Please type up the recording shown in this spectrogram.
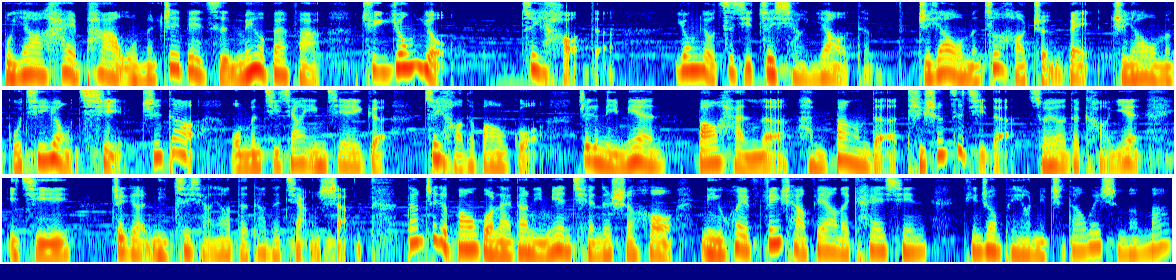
不要害怕，我们这辈子没有办法去拥有最好的，拥有自己最想要的。只要我们做好准备，只要我们鼓起勇气，知道我们即将迎接一个最好的包裹，这个里面包含了很棒的提升自己的所有的考验，以及这个你最想要得到的奖赏。当这个包裹来到你面前的时候，你会非常非常的开心。听众朋友，你知道为什么吗？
